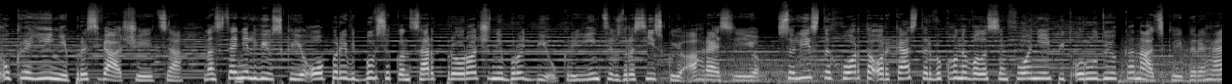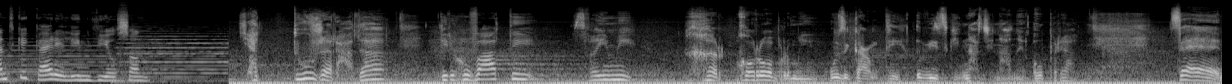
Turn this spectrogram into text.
Україні присвячується на сцені Львівської опери. Відбувся концерт, приурочений боротьбі українців з російською агресією. Солісти, хор та оркестр виконували симфонії під орудою канадської диригентки Керрі Лін Вілсон. Я дуже рада диригувати своїми хоробрими музиканти Львівської національної опери. Це е,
